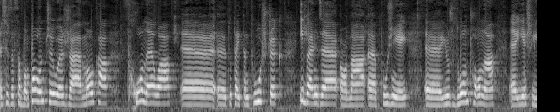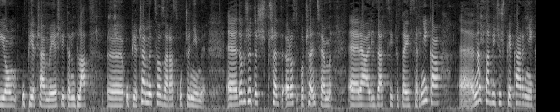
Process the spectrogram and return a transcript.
e, się ze sobą połączyły, że mąka wchłonęła e, e, tutaj ten tłuszczyk i będzie ona e, później e, już złączona e, jeśli ją upieczemy, jeśli ten blat e, upieczemy, co zaraz uczynimy. E, Dobrze też przed rozpoczęciem e, realizacji tutaj sernika e, nastawić już piekarnik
